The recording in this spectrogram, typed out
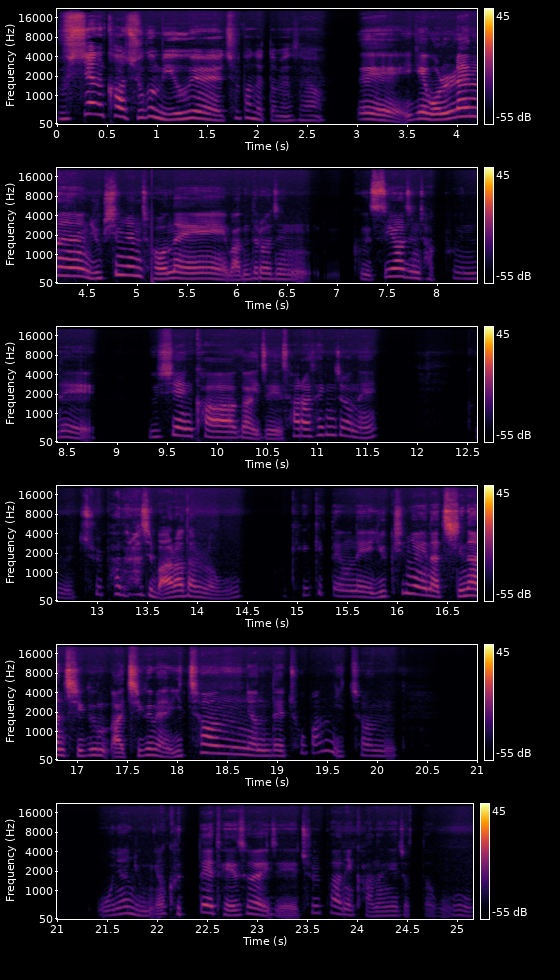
루시엔 카 죽음 이후에 출판됐다면서요. 네, 이게 원래는 60년 전에 만들어진 그 쓰여진 작품인데 루시엔 카가 이제 살아 생전에 그 출판을 하지 말아달라고 그렇게 했기 때문에 60년이나 지난 지금 아 지금이 아니라 2000년대 초반 2005년 6년 그때 돼서야 이제 출판이 가능해졌다고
